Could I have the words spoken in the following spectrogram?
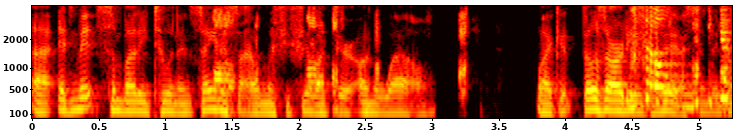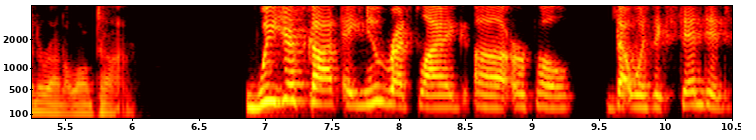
uh, admit somebody to an insane asylum if you feel like they're unwell. Like it, those already So exist and they've been around a long time. we just got a new red flag, uh, ERPO, that was extended.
